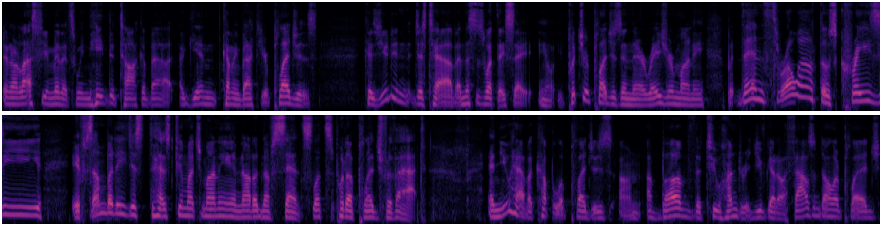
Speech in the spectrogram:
in our last few minutes, we need to talk about again coming back to your pledges because you didn't just have, and this is what they say, you know, you put your pledges in there, raise your money, but then throw out those crazy, if somebody just has too much money and not enough sense, let's put a pledge for that. And you have a couple of pledges um, above the 200. You've got a $1,000 pledge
